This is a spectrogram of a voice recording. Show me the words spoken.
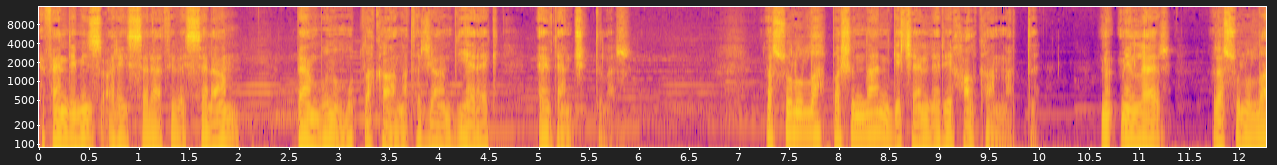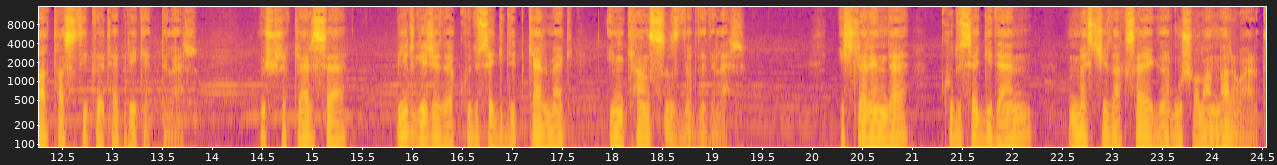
Efendimiz aleyhissalatü vesselam ben bunu mutlaka anlatacağım diyerek evden çıktılar. Resulullah başından geçenleri halka anlattı. Müminler Resulullah'ı tasdik ve tebrik ettiler. Müşrikler ise bir gecede Kudüs'e gidip gelmek imkansızdır dediler. İçlerinde Kudüs'e giden Mescid-i Aksa'yı görmüş olanlar vardı.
